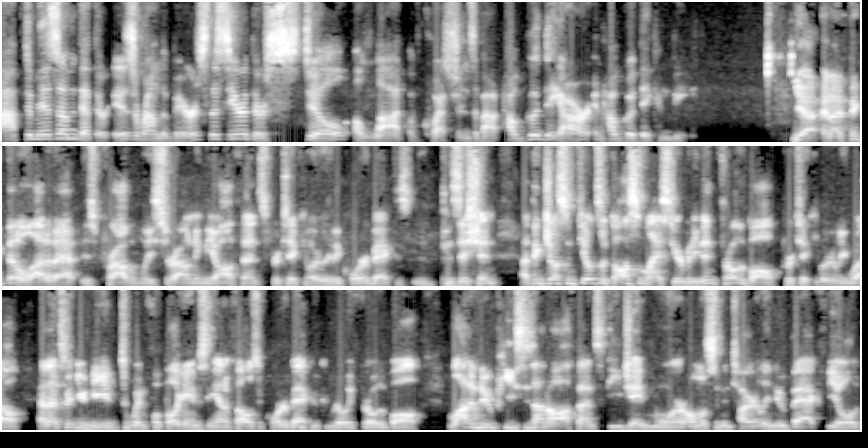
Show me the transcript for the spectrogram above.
optimism that there is around the Bears this year. There's still a lot of questions about how good they are and how good they can be. Yeah, and I think that a lot of that is probably surrounding the offense, particularly the quarterback position. I think Justin Fields looked awesome last year, but he didn't throw the ball particularly well. And that's what you need to win football games in the NFL is a quarterback who can really throw the ball. A lot of new pieces on offense, DJ Moore, almost an entirely new backfield.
